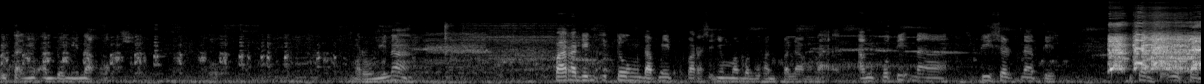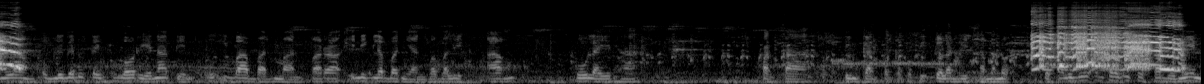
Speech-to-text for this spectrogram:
Kita niyo ang dumi na oh. Marumi na. Para din itong damit para sa inyong mabaguhan pa lang na ang puti na t-shirt natin isang suotan lang obligado tayong kulorya natin o ibabad man para iniglaban yan babalik ang kulay na pagka tingkad pagkaputi tulad din sa manok so paliguan ko dito sa bumin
